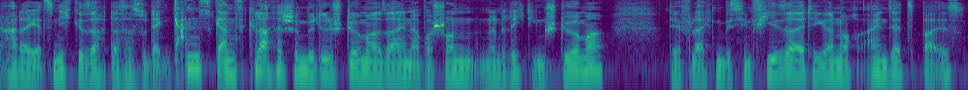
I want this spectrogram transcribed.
hat er jetzt nicht gesagt, dass es so der ganz, ganz klassische Mittelstürmer sein, aber schon einen richtigen Stürmer, der vielleicht ein bisschen vielseitiger noch einsetzbar ist.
